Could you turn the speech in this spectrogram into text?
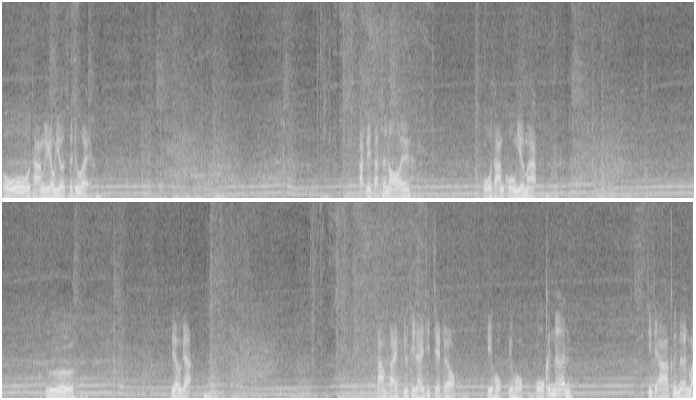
โอ้ ทางเลี้ยวเยอะซะด้วยอัดในตัดซะหน่อย โห ทางโค้งเยอะมาก อือเดี๋ยวอีกแล้ว ตามไปอยู่ที่ไหนที่เจ็ดเลยหรอที่หกที่หกโอ้ขึ้นเนิน GTR ขึ้นเนินไหว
